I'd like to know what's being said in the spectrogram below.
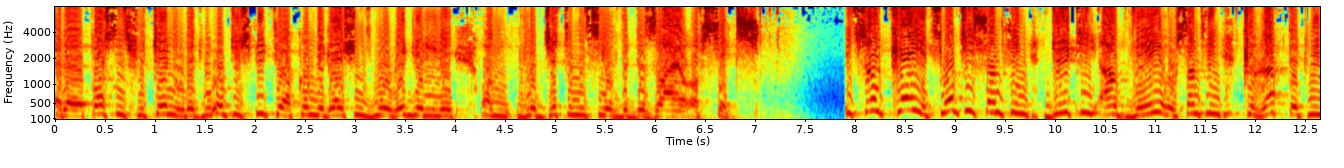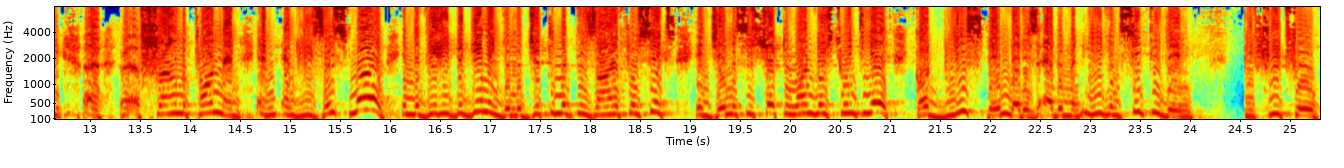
at a pastor's fraternal that we ought to speak to our congregations more regularly on legitimacy of the desire of sex. It's okay. It's not just something dirty out there or something corrupt that we uh, uh, frown upon and, and, and resist. No. In the very beginning, the legitimate desire for sex. In Genesis chapter 1 verse 28, God blessed them, that is Adam and Eve, and said to them, be fruitful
